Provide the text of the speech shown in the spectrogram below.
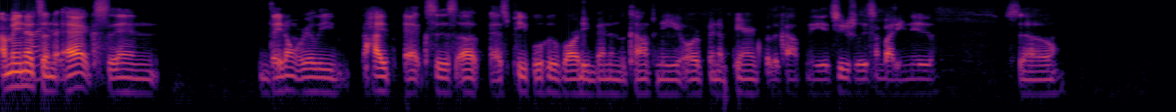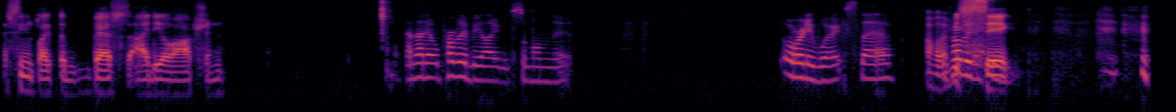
I mean, it's an agree. X, and they don't really hype X's up as people who've already been in the company or been appearing for the company. It's usually somebody new. So it seems like the best ideal option. And then it'll probably be like someone that already works there. Oh, that'd be just sick.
